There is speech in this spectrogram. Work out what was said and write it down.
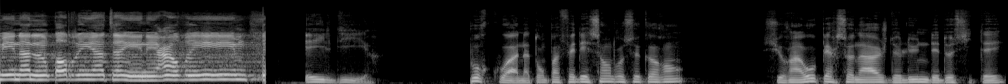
من القريتين عظيم Et ils dirent Pourquoi n'a-t-on pas fait descendre ce Coran sur un haut personnage de l'une des deux cités,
